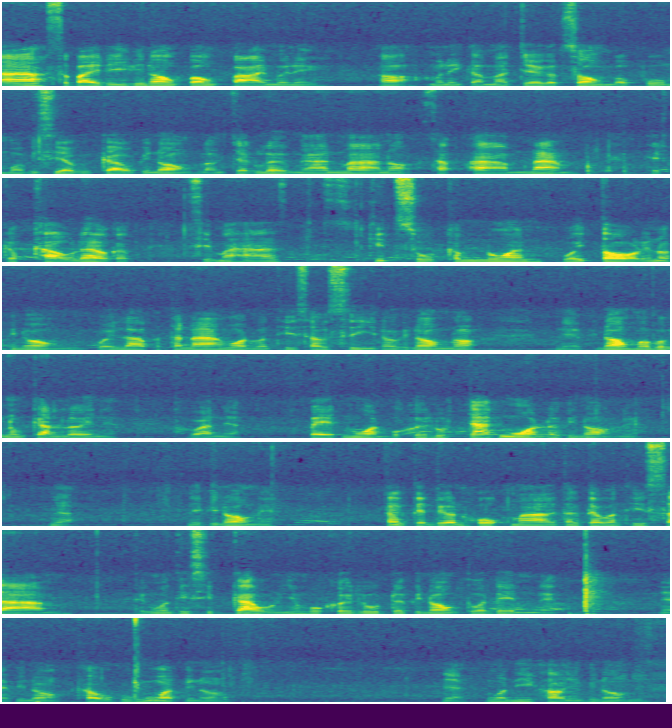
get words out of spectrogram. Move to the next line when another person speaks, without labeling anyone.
อ่าสบายดีพี่น้องป้องปลายมื้อนี้เนาะมื้อนี้ก็มาเจอกับซ่องเบาภูมิออฟฟิเชียลคือเก่าพี่น้อง หลังจากเลิกงานมาเนาะสักพามน้ำเฮ็ดกับเข้าแล้วกับสิมาหาคิดสูตรคำนวณหวยต่อเลยเนาะพี่น้องหวยลาพัฒนางวดวันที่24เนาะพี่น้องเนาะเนี่ยพี่น้องมาเบิ่งนํกันเลยเนี่ยวันเนี่ยแปดงวดบ่เคยหลุดจักงวดเลยพี่น้องเนี่ยเนี่ยนี่พี่น้องเนี่ยตั้งแต่เดือนหกมาตั้งแต่วันที่สาม ถึงวันที่สิบเก้ายังบ่เคยรุดเลยพี่น้องตัวเด่นเนี่ยเนี่ยพี่น้องเข่าคูงวดพี่น้อง เนี่ยงวดนี้เข่ายังพี่น้องนี่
